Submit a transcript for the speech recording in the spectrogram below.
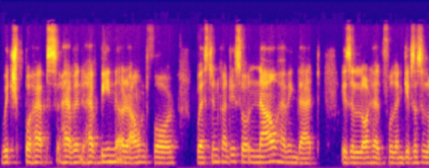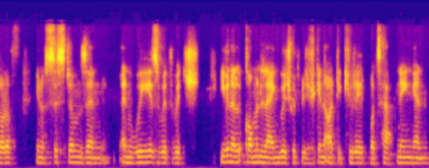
which perhaps haven't have been around for Western countries. So now having that is a lot helpful and gives us a lot of you know systems and and ways with which even a common language with which we can articulate what's happening and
